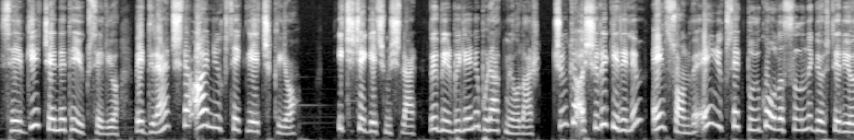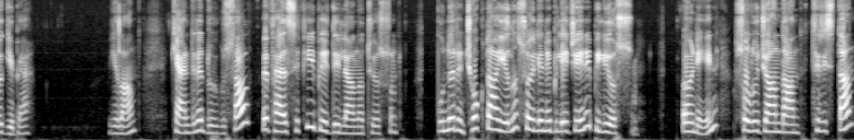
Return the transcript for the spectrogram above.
Sevgi cennete yükseliyor ve direnç de aynı yüksekliğe çıkıyor. İç içe geçmişler ve birbirlerini bırakmıyorlar. Çünkü aşırı gerilim en son ve en yüksek duygu olasılığını gösteriyor gibi. Yılan, kendini duygusal ve felsefi bir dille anlatıyorsun. Bunların çok daha yalın söylenebileceğini biliyorsun. Örneğin solucandan, Tristan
